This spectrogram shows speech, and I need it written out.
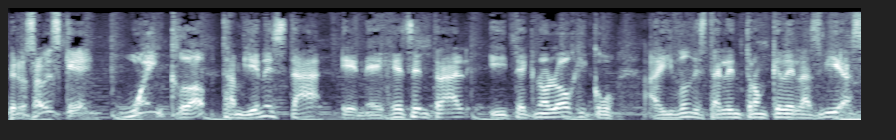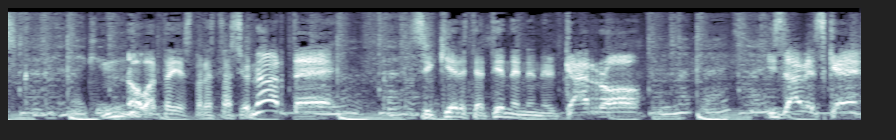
Pero ¿sabes qué? Wine Club también está en eje central y tecnológico, ahí donde está el entronque de las vías. No batallas para estacionarte. Si quieres te atienden en el carro. ¿Y sabes qué?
